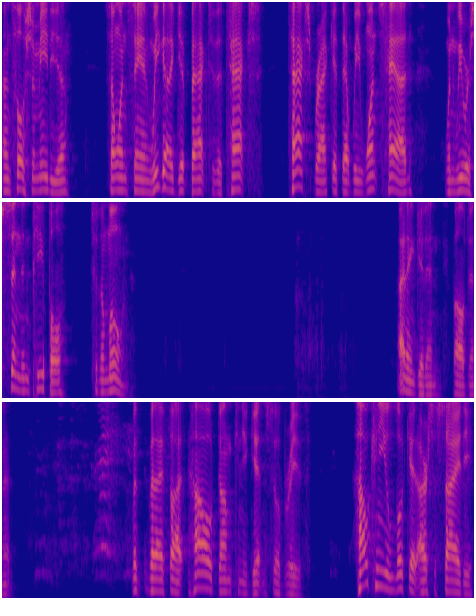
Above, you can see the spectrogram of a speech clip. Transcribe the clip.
on social media someone saying we got to get back to the tax tax bracket that we once had when we were sending people to the moon. I didn't get involved in it. But, but I thought, how dumb can you get and still breathe? How can you look at our society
